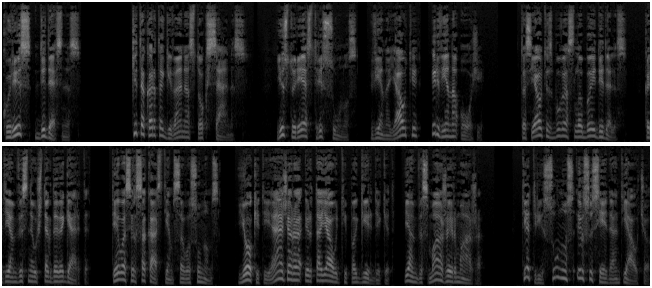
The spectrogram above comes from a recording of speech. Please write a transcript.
Kuris didesnis? Kita kartą gyvenęs toks senis. Jis turėjęs tris sūnus, vieną jauti ir vieną ožį. Tas jautis buvęs labai didelis, kad jam vis neužtekdavė gerti. Tėvas ir sakas tiems savo sūnums, jokit į ežerą ir tą jautį pagirdykit, jam vis maža ir maža. Tie trys sūnus ir susėdė ant jaučio,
